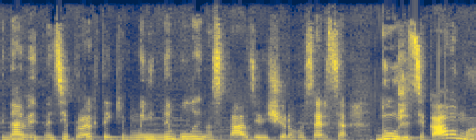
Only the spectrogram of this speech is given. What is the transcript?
і навіть на ці проекти, які мені не були насправді від щирого серця дуже цікавими.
